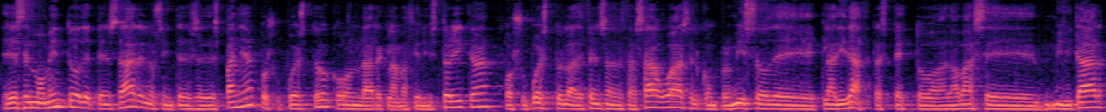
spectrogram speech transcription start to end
Es el momento de pensar en los intereses de España, por supuesto, con la reclamación histórica, por supuesto, la defensa de nuestras aguas, el compromiso de claridad respecto a la base militar,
